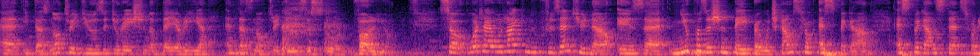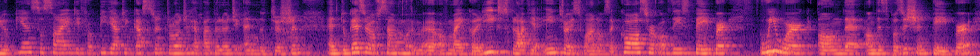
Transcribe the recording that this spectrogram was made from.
uh, it does not reduce the duration of diarrhea and does not reduce the stool volume. So what I would like to present you now is a new position paper which comes from ESPGHAN. ESPGHAN stands for European Society for Pediatric Gastroenterology, Hepatology and Nutrition. And together with some uh, of my colleagues, Flavia Indrio is one of the co-authors of this paper, we work on the on this position paper,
